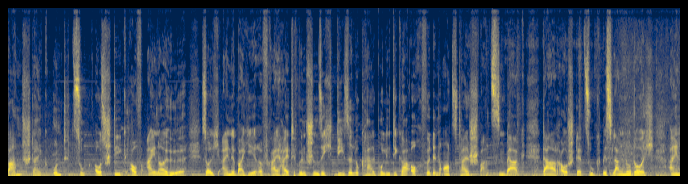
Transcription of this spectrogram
Bahnsteig und Zugausstieg auf einer Höhe. Solch eine Barrierefreiheit wünschen sich diese Lokalpolitiker auch für den Ortsteil Schwarzenberg. Da rauscht der Zug bislang nur durch. Ein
